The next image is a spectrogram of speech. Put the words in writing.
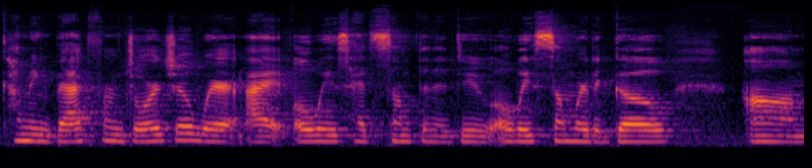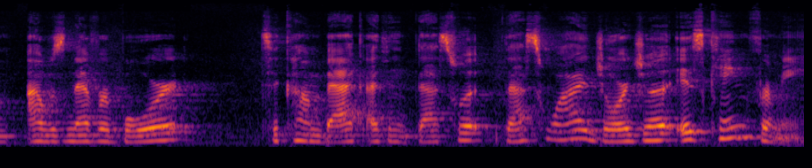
coming back from Georgia, where I always had something to do, always somewhere to go. Um, I was never bored. To come back, I think that's what that's why Georgia is king for me.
